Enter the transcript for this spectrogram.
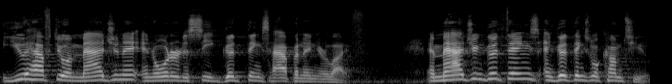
you have to imagine it in order to see good things happen in your life. Imagine good things, and good things will come to you.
